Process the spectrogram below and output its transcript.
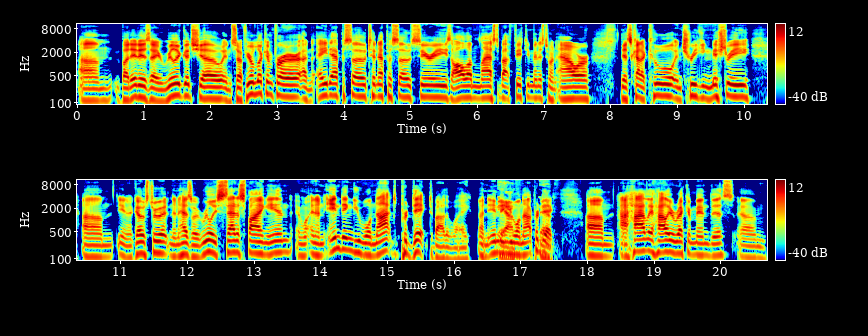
Um, but it is a really good show. And so if you're looking for an eight episode, 10 episode series, all of them last about 50 minutes to an hour, that's kind of cool, intriguing mystery, um, you know, goes through it and then has a really satisfying end and, and an ending you will not predict, by the way, an ending Yeah. you will not predict. Um, I highly, highly recommend this. Um,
